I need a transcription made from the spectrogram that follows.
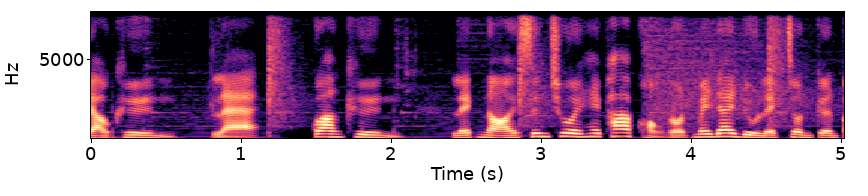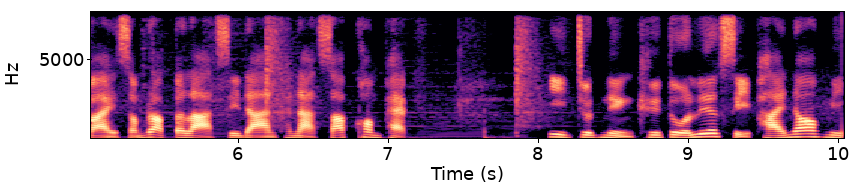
ยาวขึ้น และกว้างขึ้น เล็กน้อยซึ่งช่วยให้ภาพของรถไม่ได้ดูเล็กจนเกินไปสำหรับตลาดซีดานขนาดซับคอมแพค อีกจุดหนึ่งคือตัวเลือกสีภายนอกมี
